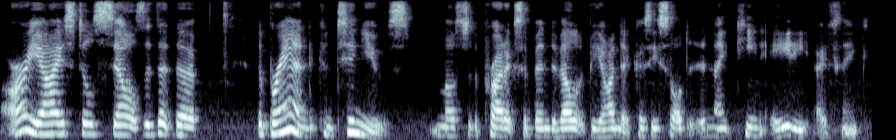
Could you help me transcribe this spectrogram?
REI still sells the, the the brand continues. Most of the products have been developed beyond it because he sold it in 1980, I think.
